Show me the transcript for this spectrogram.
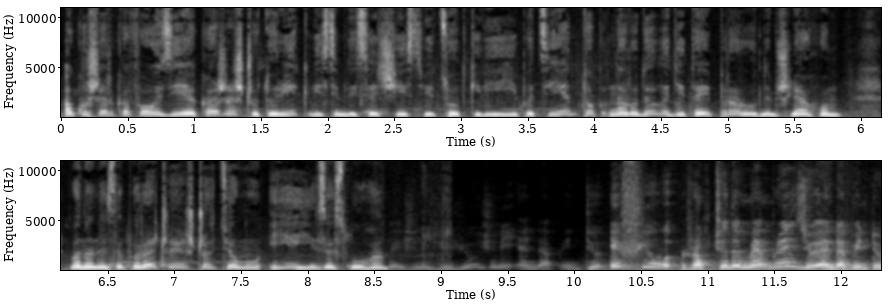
Акушерка Фаузія каже, що торік 86% її пацієнток народили дітей природним шляхом. Вона не заперечує, що в цьому і її заслуга. if you rupture the membranes, you end up into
